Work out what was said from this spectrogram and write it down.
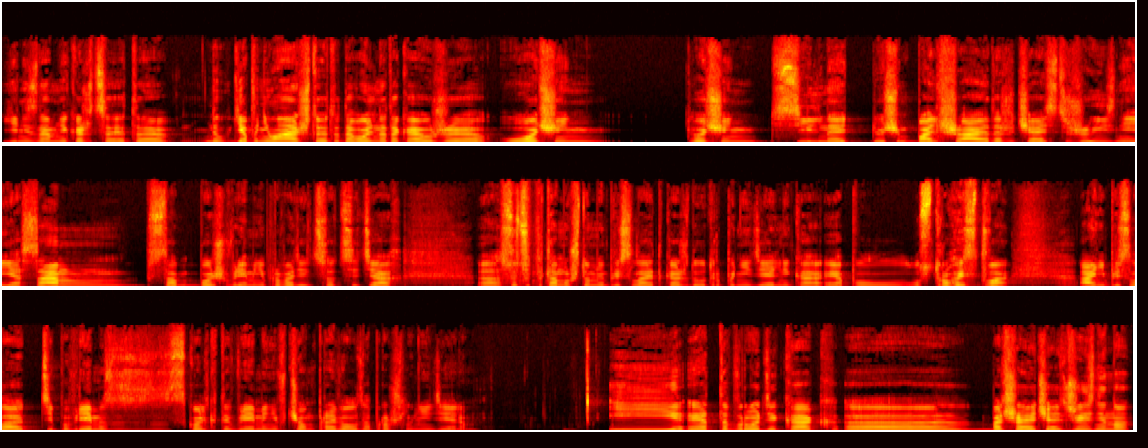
Я не знаю, мне кажется, это... Ну, я понимаю, что это довольно такая уже очень очень сильная, очень большая даже часть жизни. Я сам стал больше времени проводить в соцсетях, э, судя по тому, что мне присылает каждое утро понедельника Apple устройство. Они присылают, типа, время, сколько ты времени в чем провел за прошлую неделю. И это вроде как э, большая часть жизни, но,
